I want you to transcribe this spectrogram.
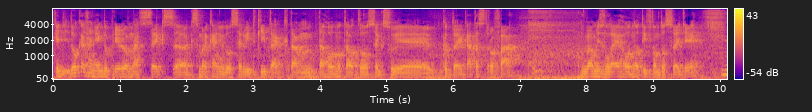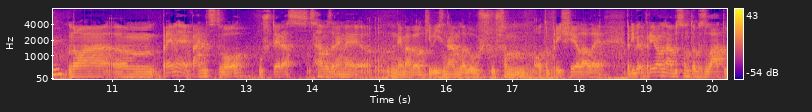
keď dokáže niekto prirovnať sex e, k smrkaniu do servitky, tak tam tá hodnota od toho sexu je, to je katastrofa veľmi zlé hodnoty v tomto svete. Mm. No a um, pre mňa je panictvo už teraz samozrejme e, nemá veľký význam, lebo už, už som o to prišiel, ale pri, prirovnal by som to k zlatu,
